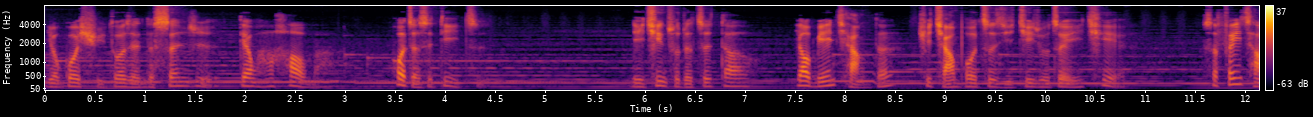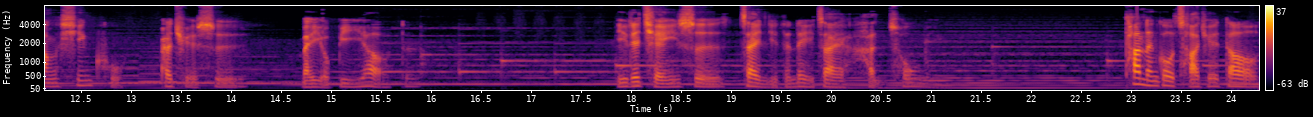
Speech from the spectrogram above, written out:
有过许多人的生日、电话号码或者是地址。你清楚的知道，要勉强的去强迫自己记住这一切，是非常辛苦，而且是没有必要的。你的潜意识在你的内在很聪明，它能够察觉到，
